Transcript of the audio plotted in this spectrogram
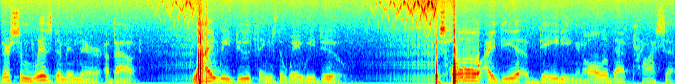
there's some wisdom in there about why we do things the way we do. This whole idea of dating and all of that process.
